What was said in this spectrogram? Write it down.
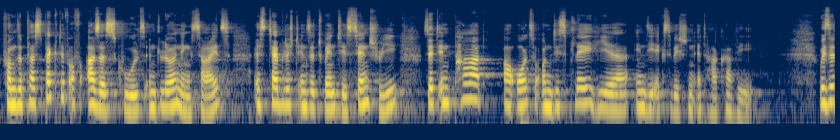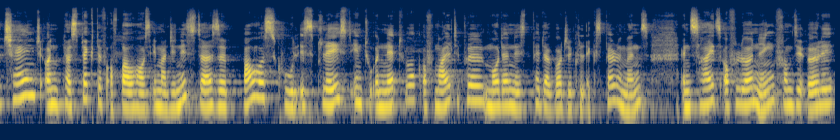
from the perspective of other schools and learning sites established in the 20th century that, in part, are also on display here in the exhibition at HKW. With a change on perspective of Bauhaus Imaginista, the Bauhaus School is placed into a network of multiple modernist pedagogical experiments and sites of learning from the early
